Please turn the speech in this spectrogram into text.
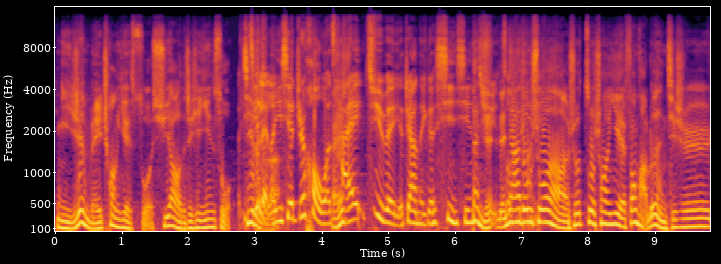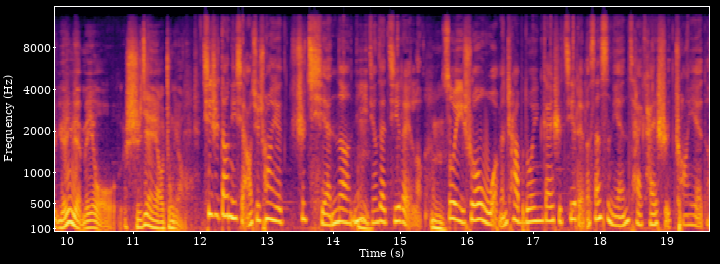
你认为创业所需要的这些因素积累了一些之后，我才具备这样的一个信心。但人人家都说啊，说做创业方法论其实远远没有实践要重要。其实，当你想要去创业之前呢，你已经在积累了。嗯，所以说我们差不多应该是积累了三四年才开始创业的。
